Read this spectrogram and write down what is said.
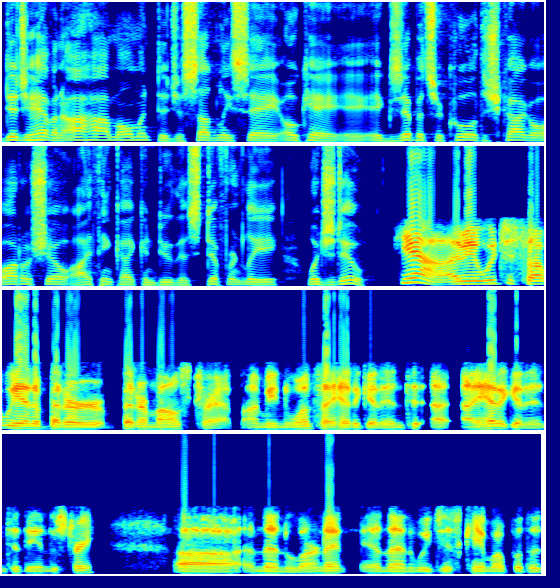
did you have an aha moment? Did you suddenly say, okay, exhibits are cool at the Chicago Auto Show. I think I can do this differently. What'd you do? Yeah, I mean, we just thought we had a better better mousetrap. I mean, once I had to get into I had to get into the industry, uh, and then learn it. And then we just came up with a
